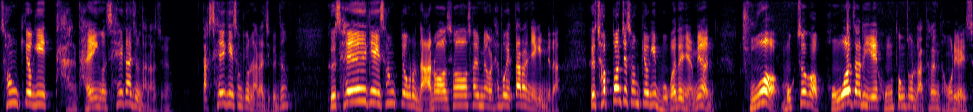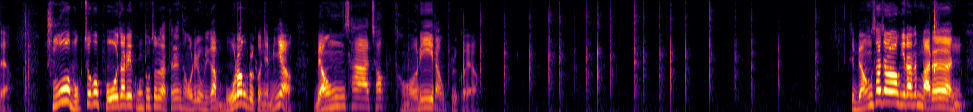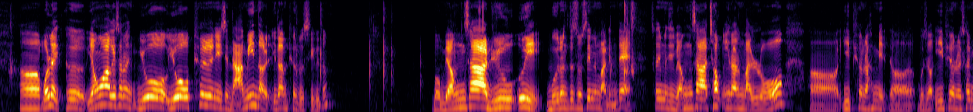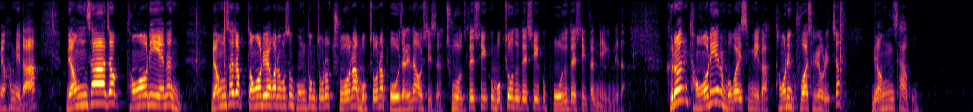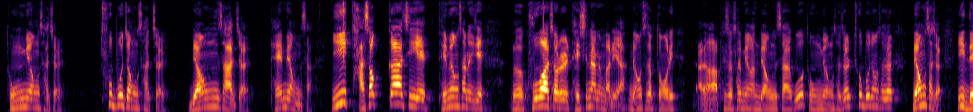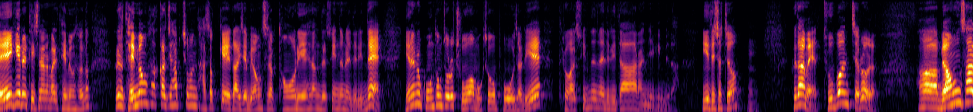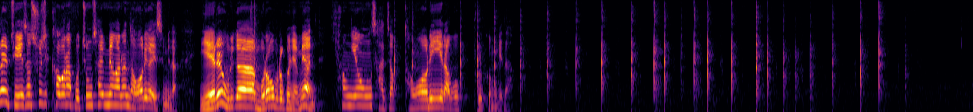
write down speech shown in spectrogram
성격이 다, 다행인 건 세 가지로 나눠져요. 딱 세 개의 성격으로 나눠지거든. 그 세 개의 성격으로 나눠서 설명을 해보겠다는 얘기입니다. 그래서 첫 번째 성격이 뭐가 되냐면 주어, 목적어, 보어 자리에 공통적으로 나타나는 덩어리가 있어요. 주어, 목적어, 보어 자리에 공통적으로 나타나는 덩어리를 우리가 뭐라고 부를 거냐면요. 명사적 덩어리라고 부를 거예요. 그 명사적이라는 말은 어, 원래 그 영어학에서는 요, 요 표현이 이제 나미널이라는 표현으로 쓰이거든. 뭐 명사류의 뭐 이런 뜻으로 쓰이는 말인데 선생님은 이제 명사적이라는 말로 어, 이 표현을 합니다. 어, 뭐죠? 이 표현을 설명합니다. 명사적 덩어리에는 명사적 덩어리라고 하는 것은 공통적으로 주어나 목적어나 보호 자리 나올 수 있어요. 주어도 될 수 있고 목적어도 될 수 있고 보호도 될 수 있다는 얘기입니다. 그런 덩어리에는 뭐가 있습니까? 덩어리는 구화절이라고 그랬죠? 명사구, 동명사절, 투부정사절, 명사절, 대명사 이 다섯 가지의 대명사는 이제 어, 구와 절을 대신하는 말이야. 명사적 덩어리 아, 앞에서 설명한 명사구, 동명사절, 투부정사절, 명사절 이 네 개를 대신하는 말이 대명사거든. 그래서 대명사까지 합치면 다섯 개가 이제 명사적 덩어리에 해당될 수 있는 애들인데 얘네는 공통적으로 주어, 목적어, 보호 자리에 들어갈 수 있는 애들이다라는 얘기입니다. 이해되셨죠? 음. 그 다음에 두 번째로 어, 명사를 뒤에서 수식하거나 보충 설명하는 덩어리가 있습니다. 얘를 우리가 뭐라고 부를 거냐면 형용사적 덩어리라고 부를 겁니다.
